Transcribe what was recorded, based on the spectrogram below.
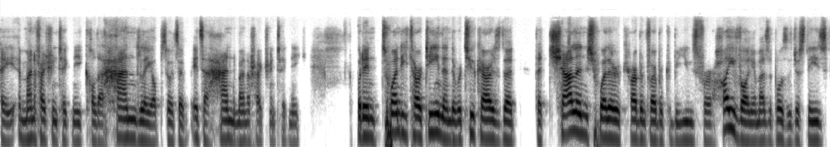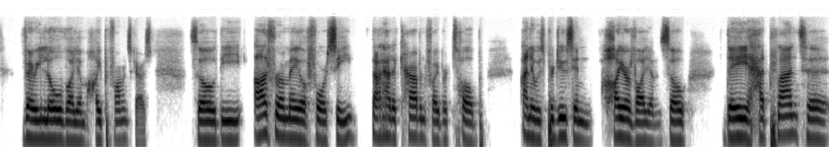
a, a, manufacturing technique called a hand layup. So it's a it's a hand manufacturing technique. But in 2013, then there were two cars that that challenged whether carbon fiber could be used for high volume as opposed to just these very low volume, high performance cars. So the Alfa Romeo 4C that had a carbon fiber tub and it was producing higher volumes. So they had planned to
